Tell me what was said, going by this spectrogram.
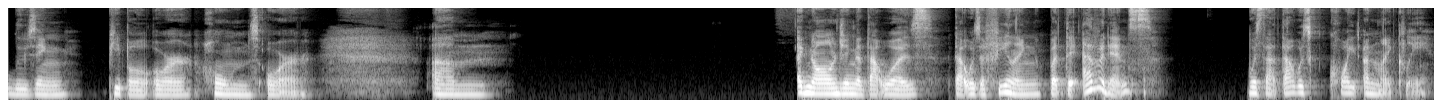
losing people or homes or um acknowledging that that was that was a feeling, but the evidence was that that was quite unlikely.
